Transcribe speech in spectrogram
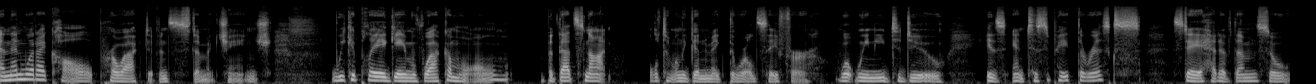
And then what I call proactive and systemic change. We could play a game of whack a mole, but that's not ultimately going to make the world safer. What we need to do is anticipate the risks, stay ahead of them. So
